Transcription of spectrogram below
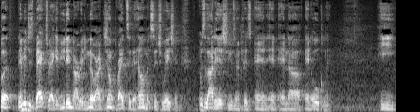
But let me just backtrack. If you didn't already know, I jumped right to the helmet situation. There was a lot of issues in Pitts and in, in, uh, in Oakland. He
